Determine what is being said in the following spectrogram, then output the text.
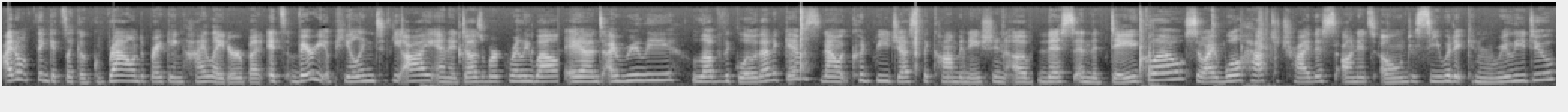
I don't think it's like a groundbreaking highlighter, but it's very appealing to the eye and it does work really well. And I really love the glow that it gives. Now it could be just the combination of this and the Day Glow. So I will have to try this on its own to see what it can really do.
